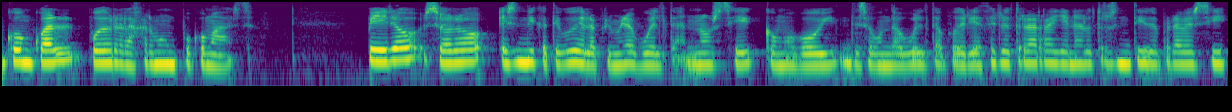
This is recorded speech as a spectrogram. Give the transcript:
con cuál puedo relajarme un poco más. Pero solo es indicativo de la primera vuelta, no sé cómo voy de segunda vuelta. Podría hacer otra raya en el otro sentido para ver si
